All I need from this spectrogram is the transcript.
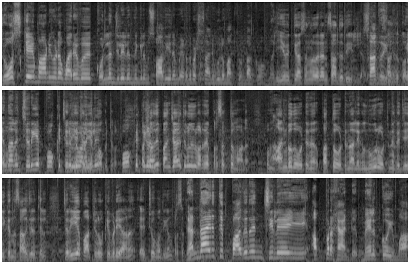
ജോസ് കെ മാണിയുടെ വരവ് കൊല്ലം ജില്ലയിൽ എന്തെങ്കിലും സ്വാധീനം ഇടതുപക്ഷത്തിന് അനുകൂലമാക്കി ഉണ്ടാക്കുമോ വലിയ വ്യത്യാസങ്ങൾ വരാൻ സാധ്യതയില്ല. സാധ്യതയില്ല. എന്നാലും ചെറിയ പോക്കറ്റുകൾ അത് പഞ്ചായത്തുകളിൽ വളരെ പ്രസക്തമാണ്. ഇപ്പം അൻപത് വോട്ടിന് പത്ത് വോട്ടിന് അല്ലെങ്കിൽ നൂറ് വോട്ടിനൊക്കെ ജയിക്കുന്ന സാഹചര്യത്തിൽ ചെറിയ പാർട്ടികൾക്ക് ഇവിടെയാണ് ഏറ്റവും അധികം പ്രസക്തി. രണ്ടായിരത്തി പതിനഞ്ചിലെ ഈ അപ്പർ ഹാൻഡ് മേൽക്കോയ്മ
